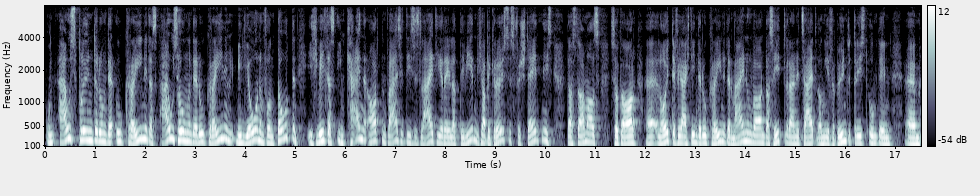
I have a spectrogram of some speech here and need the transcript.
und Ausplünderung der Ukraine, das Aushungern der Ukraine mit Millionen von Toten. Ich will das in keiner Art und Weise, dieses Leid hier relativieren. Ich habe größtes Verständnis, dass damals sogar äh, Leute vielleicht in der Ukraine der Meinung waren, dass Hitler eine Zeit lang ihr Verbündeter ist, um den ähm,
